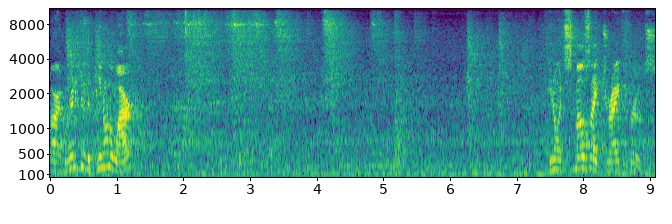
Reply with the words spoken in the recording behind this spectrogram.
All right, we're gonna do the Pinot Noir. You know, it smells like dried fruits.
